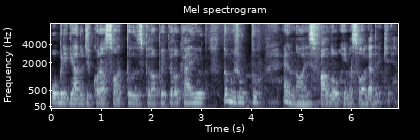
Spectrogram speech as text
Obrigado de coração a todos pelo apoio e pelo carinho. Tamo junto. É nóis. Falou. Rima Solo HD aqui.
